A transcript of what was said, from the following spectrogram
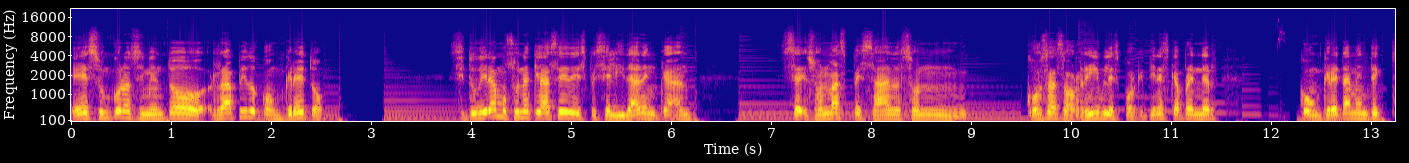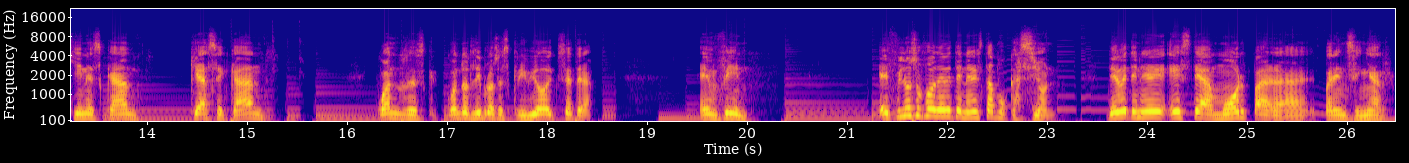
es un conocimiento rápido, concreto. Si tuviéramos una clase de especialidad en Kant, son más pesadas, son cosas horribles porque tienes que aprender concretamente quién es Kant, qué hace Kant, cuántos, libros escribió, etc. En fin, el filósofo debe tener esta vocación, debe tener este amor para, enseñar.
